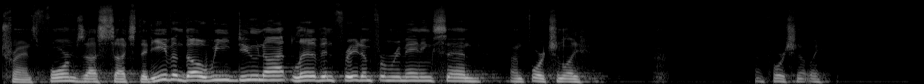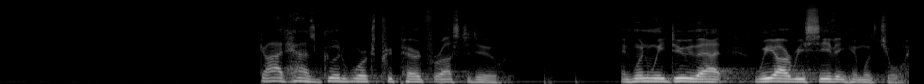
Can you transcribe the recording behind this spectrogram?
transforms us such that even though we do not live in freedom from remaining sin, unfortunately, unfortunately, God has good works prepared for us to do. And when we do that, we are receiving Him with joy.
